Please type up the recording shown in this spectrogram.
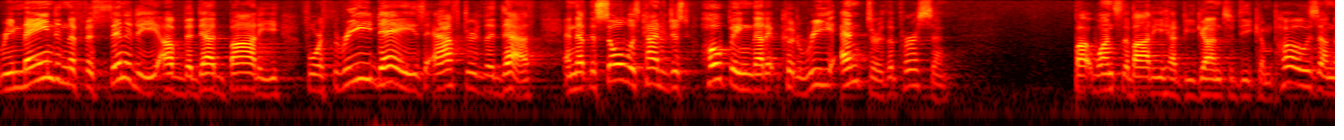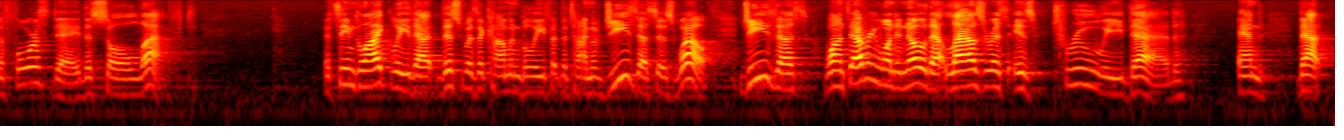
remained in the vicinity of the dead body for three days after the death, and that the soul was kind of just hoping that it could re enter the person. But once the body had begun to decompose on the fourth day, the soul left. It seemed likely that this was a common belief at the time of Jesus as well. Jesus wants everyone to know that Lazarus is truly dead and that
